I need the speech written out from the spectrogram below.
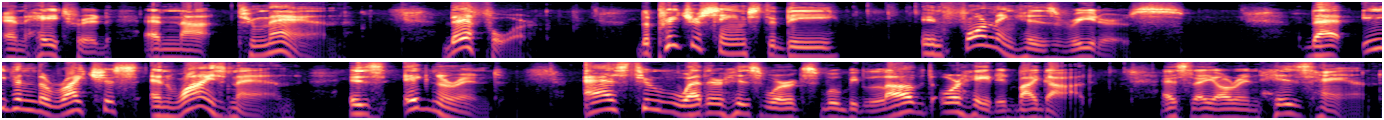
and hatred and not to man. Therefore, the preacher seems to be informing his readers that even the righteous and wise man is ignorant as to whether his works will be loved or hated by God, as they are in his hand.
